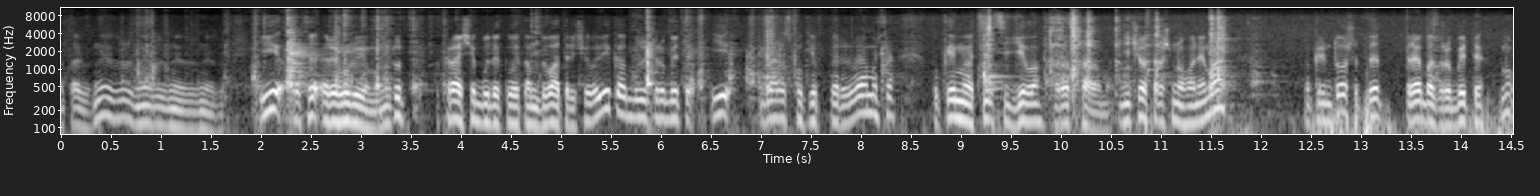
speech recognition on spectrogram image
Отак, знизу, знизу, знизу, знизу. І оце регулюємо. Ну тут краще буде, коли там 2-3 чоловіка будуть робити. І зараз поки перервемося, поки ми оце всі діло розставимо. Нічого страшного нема. Окрім того, що це треба зробити, ну,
